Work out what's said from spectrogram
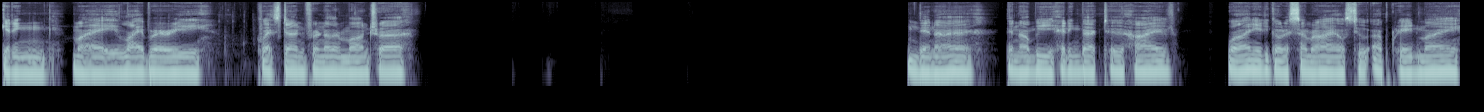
getting my library quest done for another mantra. And then I then I'll be heading back to Hive. Well, I need to go to Summer Isles to upgrade my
